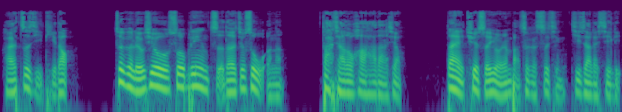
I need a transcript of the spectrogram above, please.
还自己提到：“这个刘秀说不定指的就是我呢。”大家都哈哈大笑，但也确实有人把这个事情记在了心里。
